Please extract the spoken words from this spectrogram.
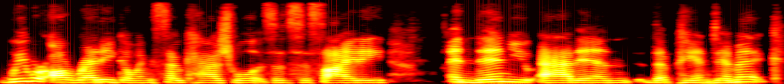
we were already going so casual as a society. And then you add in the pandemic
